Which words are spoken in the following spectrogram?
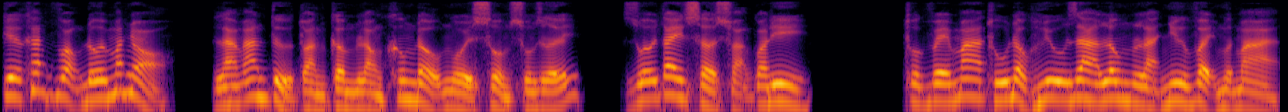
Kia khát vọng đôi mắt nhỏ, làm an tử toàn cầm lòng không đậu ngồi xổm xuống dưới, duỗi tay sờ soạn qua đi. Thuộc về ma thú độc hưu ra lông là như vậy mượt mà,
